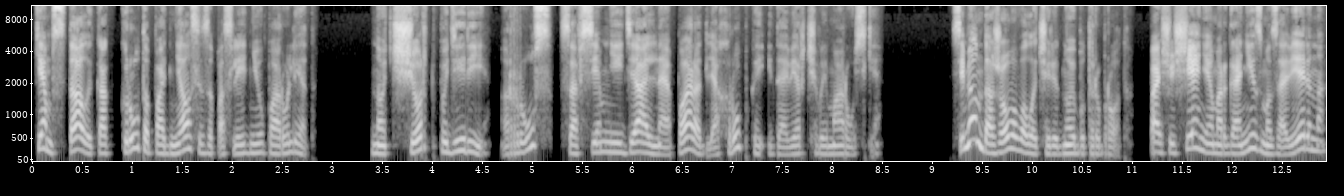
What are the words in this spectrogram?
кем стал и как круто поднялся за последнюю пару лет. Но чёрт подери, Рус совсем не идеальная пара для хрупкой и доверчивой Маруськи. Семён дожевывал очередной бутерброд. По ощущениям организма заверено,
